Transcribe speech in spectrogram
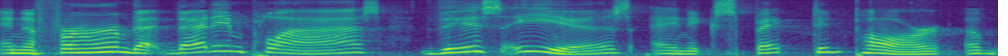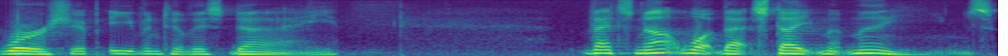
and affirm that that implies this is an expected part of worship even to this day. That's not what that statement means.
